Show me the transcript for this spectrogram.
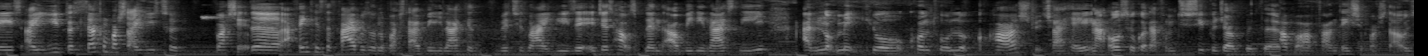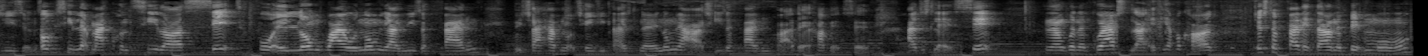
face. I use the second brush that i use to brush it the i think it's the fibers on the brush that i really like which is why i use it. It just helps blend out really nicely and not make your contour look harsh which i hate. And i also got that from superdrug with the other foundation brush that i was using. Obviously let my concealer sit for a long while. Normally i use a fan which i have not changed you guys know. Normally i actually use a fan but i don't have it so i just let it sit. And i'm gonna grab like if you have a card just to fan it down a bit more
